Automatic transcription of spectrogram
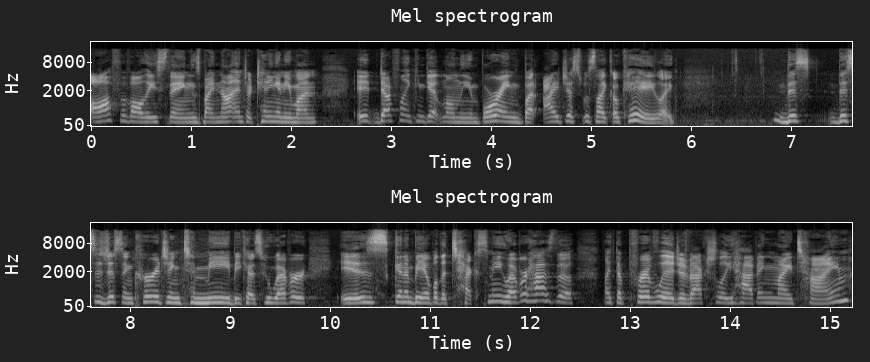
off of all these things by not entertaining anyone, it definitely can get lonely and boring. But I just was like, okay, like this this is just encouraging to me because whoever is going to be able to text me whoever has the like the privilege of actually having my time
